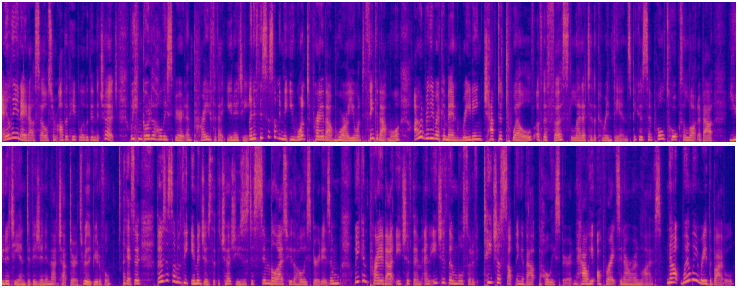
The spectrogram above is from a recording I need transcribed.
alienate ourselves from other people within the church, we can go to the Holy Spirit and pray for that unity. And if this is something that you want to pray about more or you want to think about more, I would really recommend reading chapter 12 of the first letter to the Corinthians because St. Paul talks a lot about unity and division in that chapter. It's really beautiful. Okay, so those are some of the images that the church uses to symbolize who the Holy Spirit is. And we can pray about each of them, and each of them will sort of teach us something about the Holy Spirit and how he operates in our own lives. Now, when we read the Bible,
